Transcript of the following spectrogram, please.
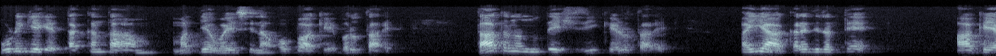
ಉಡುಗೆಗೆ ತಕ್ಕಂತಹ ಮಧ್ಯ ವಯಸ್ಸಿನ ಒಬ್ಬಾಕೆ ಬರುತ್ತಾರೆ. ತಾತನನ್ನುದ್ದೇಶಿಸಿ ಕೇಳುತ್ತಾರೆ, ಅಯ್ಯ, ಕರೆದಿರಂತೆ. ಆಕೆಯ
